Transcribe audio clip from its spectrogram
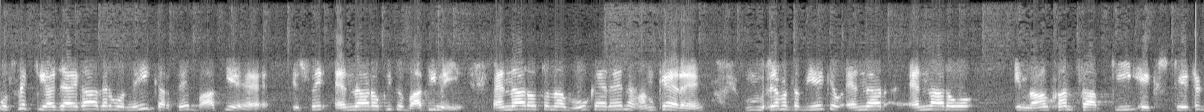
उसमें किया जाएगा। अगर वो नहीं करते, बात ये है, इसमें एनआरओ की तो बात ही नहीं है। एनआरओ तो ना वो कह रहे हैं, ना हम कह रहे हैं। मुझे मतलब ये कि एनआर एनआरओ इमरान खान साहब की एक स्टेटेड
